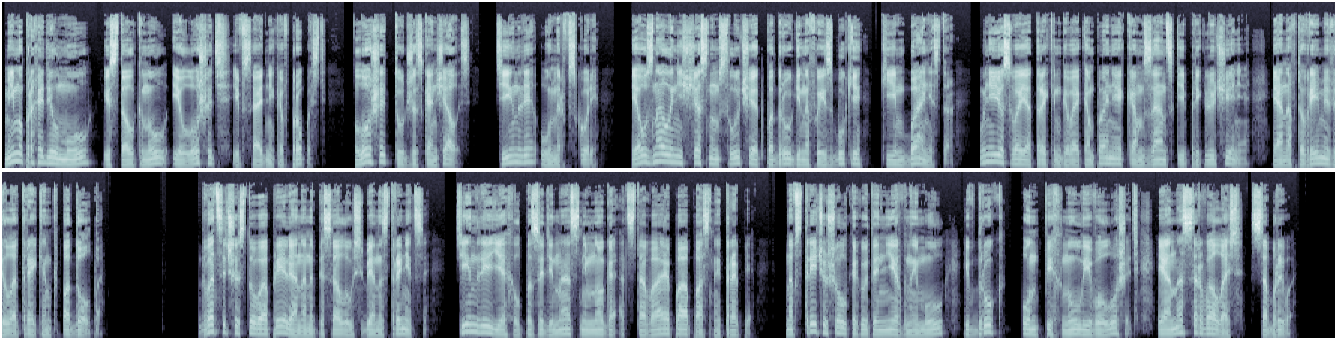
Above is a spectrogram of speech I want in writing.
Мимо проходил мул и столкнул и лошадь, и всадника в пропасть. Лошадь тут же скончалась. Тинли умер вскоре. Я узнал о несчастном случае от подруги на Фейсбуке Ким Баннистер. У нее своя трекинговая компания «Камзанские приключения», и она в то время вела трекинг по Долпа. 26 апреля она написала у себя на странице. Тинли ехал позади нас, немного отставая по опасной тропе. Навстречу шел какой-то нервный мул, и вдруг он пихнул его лошадь, и она сорвалась с обрыва.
